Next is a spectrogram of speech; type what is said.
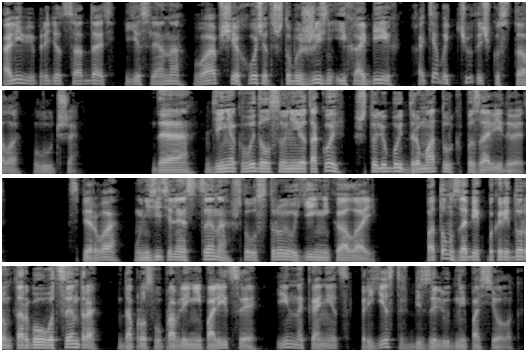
Оливию придется отдать, если она вообще хочет, чтобы жизнь их обеих хотя бы чуточку стала лучше. Да, денек выдался у нее такой, что любой драматург позавидует. Сперва унизительная сцена, что устроил ей Николай. Потом забег по коридорам торгового центра, допрос в управлении полиции и, наконец, приезд в безлюдный поселок.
